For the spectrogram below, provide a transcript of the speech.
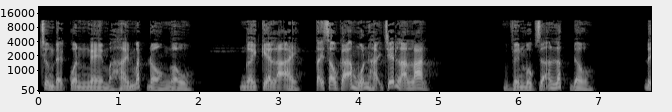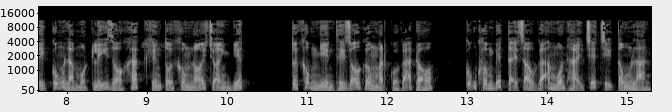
Trường đại quần nghe mà hai mắt đỏ ngầu. Người kia là ai? Tại sao gã muốn hại chết Lan Lan? Viên mục giã lắc đầu. Đây cũng là một lý do khác khiến tôi không nói cho anh biết. Tôi không nhìn thấy rõ gương mặt của gã đó, cũng không biết tại sao gã muốn hại chết chị Tống Lan.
